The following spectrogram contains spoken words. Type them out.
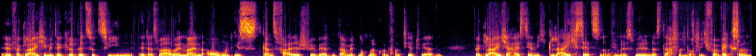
äh, Vergleiche mit der Grippe zu ziehen. Äh, das war aber in meinen Augen und ist ganz falsch. Wir werden damit nochmal konfrontiert werden. Vergleiche heißt ja nicht gleichsetzen, um Himmels Willen, das darf man doch nicht verwechseln.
